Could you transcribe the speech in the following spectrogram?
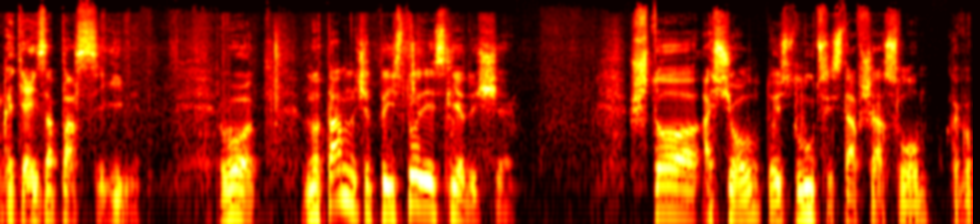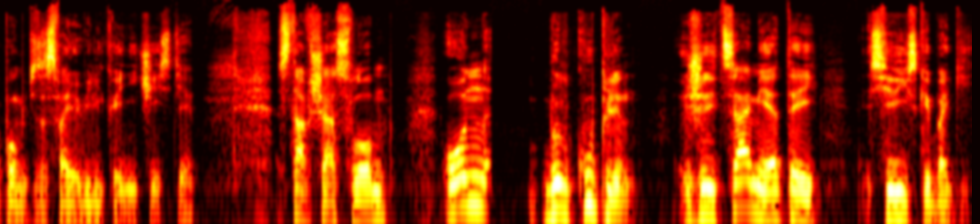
хотя и запасся ими. Вот. Но там, значит, история следующая, что осел, то есть Луций, ставший ослом, как вы помните, за свое великое нечестие, ставший ослом, он был куплен жрецами этой сирийской богини.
